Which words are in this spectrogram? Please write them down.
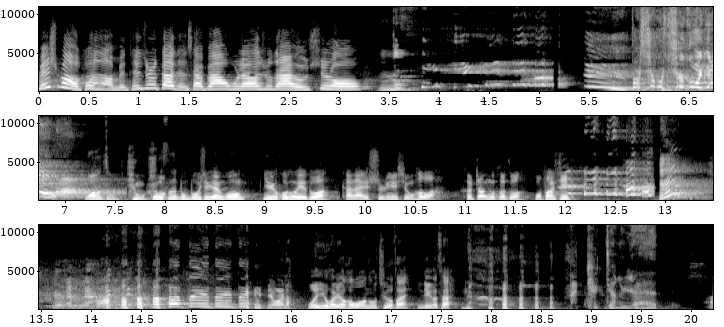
没什么好看的，每天就是到点下班，无聊就打打游戏喽。嗯。他是不是吃错药了？王总，听我说，公司不剥削员工，业余活动也多，看来实力雄厚啊。和张总合作，我放心。对对对，别玩了，我一会儿要和王总吃个饭，你点个菜。浙江人。啊，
